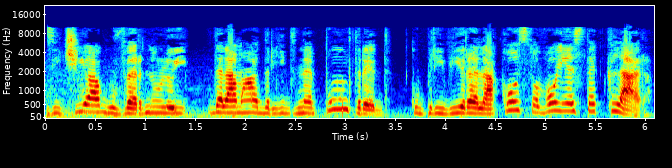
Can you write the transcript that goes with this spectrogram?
Zicia guvernului, de la Madrid ne.red, cu privire la Kosovo este clar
